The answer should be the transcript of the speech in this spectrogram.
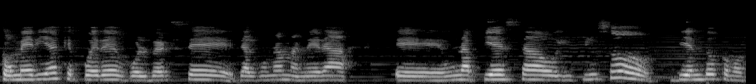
comedia que puede volverse de alguna manera eh, una pieza o incluso viendo como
